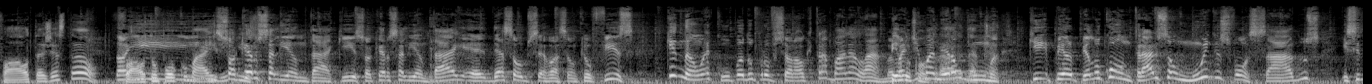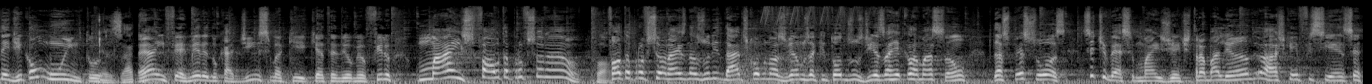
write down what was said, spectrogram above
Falta gestão. Não, Falta e- um pouco mais. E só quero salientar aqui, só quero salientar é, dessa observação que eu fiz, que não é culpa do profissional que trabalha lá, mas, mas de maneira né, alguma. que pelo, pelo contrário são muito esforçados e se dedicam muito. Exato. Né? A enfermeira educadíssima que, que atendeu meu filho, mas falta profissional. Falta. Falta profissionais nas unidades, como nós vemos aqui todos os dias a reclamação das pessoas. Se tivesse mais gente trabalhando, eu acho que a eficiência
